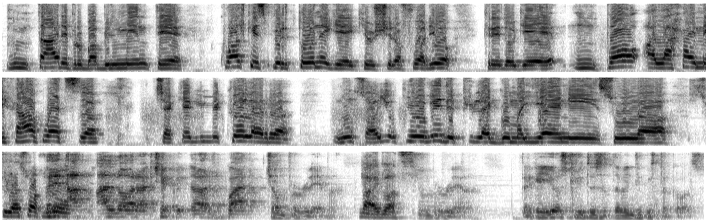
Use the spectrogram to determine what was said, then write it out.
puntare probabilmente qualche espertone che, che uscirà fuori. Io credo che un po' alla Jaime Hawkins c'è Kevin McCullough non so, io più lo vedo e più leggo Miami sulla, sulla sua Beh, a, allora, c'è, allora, qua c'è un problema. Vai, Boz. C'è un problema. Perché io ho scritto esattamente questa cosa.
